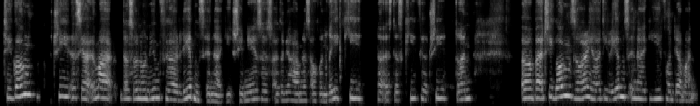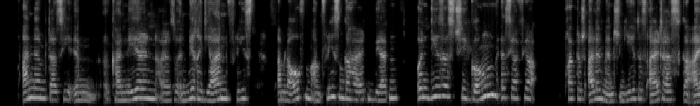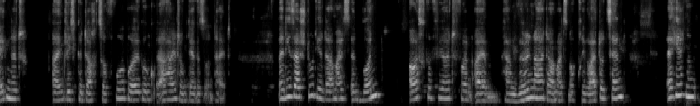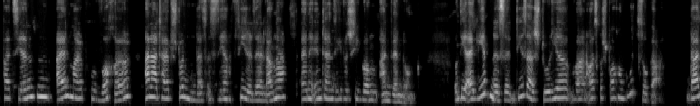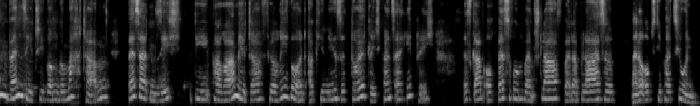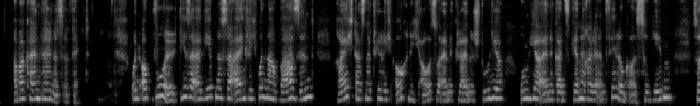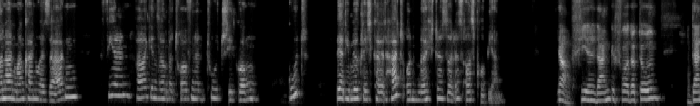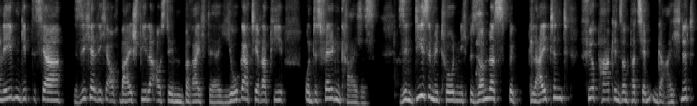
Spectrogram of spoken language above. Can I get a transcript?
Qigong, Qi ist ja immer das Synonym für Lebensenergie, Chinesisch, also wir haben das auch in Reiki, da ist das Qi für Qi drin. Äh, bei Qigong soll ja die Lebensenergie, von der man annimmt, dass sie in Kanälen, also in Meridianen fließt, am Laufen, am Fließen gehalten werden. Und dieses Qigong ist ja für praktisch alle Menschen jedes Alters geeignet, eigentlich gedacht zur Vorbeugung und Erhaltung der Gesundheit. Bei dieser Studie damals in Bonn, ausgeführt von einem Herrn Wüllner, damals noch Privatdozent, erhielten Patienten einmal pro Woche anderthalb Stunden, das ist sehr viel, sehr lange, eine intensive Qigong-Anwendung. Und die Ergebnisse dieser Studie waren ausgesprochen gut sogar. Dann, wenn sie Qigong gemacht haben, besserten sich die Parameter für Rigor und Akinese deutlich, ganz erheblich. Es gab auch Besserungen beim Schlaf, bei der Blase, bei der Obstipation, aber kein Wellness-Effekt. Und obwohl diese Ergebnisse eigentlich wunderbar sind, reicht das natürlich auch nicht aus, so eine kleine Studie, um hier eine ganz generelle Empfehlung auszugeben, sondern man kann nur sagen, vielen Parkinson-Betroffenen tut Qigong gut. Wer die Möglichkeit hat und möchte, soll es ausprobieren. Ja, vielen Dank, Frau Dr. Ulm. Daneben gibt es ja sicherlich auch Beispiele aus dem Bereich der Yogatherapie und des Feldenkreises. Sind diese Methoden nicht besonders begleitend für Parkinson-Patienten geeignet?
